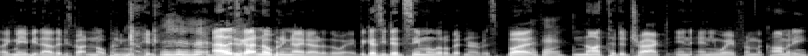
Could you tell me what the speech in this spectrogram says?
like maybe now that he's got an opening night, now that he's got an opening night out of the way, because he did seem a little bit nervous, but Okay. not to detract in any way from the comedy.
